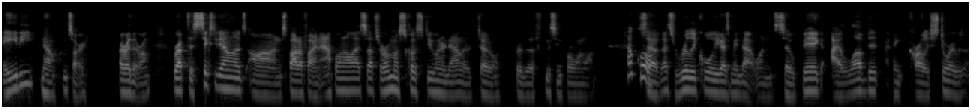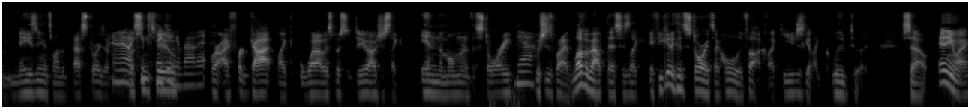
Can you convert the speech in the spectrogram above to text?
80. No, I'm sorry, I read that wrong. We're up to 60 downloads on Spotify and Apple and all that stuff. So we're almost close to 200 downloads total for the missing 411. oh, cool. So that's really cool. You guys made that one so big. I loved it. I think Carly's story was amazing. It's one of the best stories i've I've know. I listened keep thinking to. about it. Where I forgot like what I was supposed to do. I was just like in the moment of the story Yeah. which is what I love about this is like if you get a good story, it's like holy fuck, like you just get like glued to it. So anyway,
